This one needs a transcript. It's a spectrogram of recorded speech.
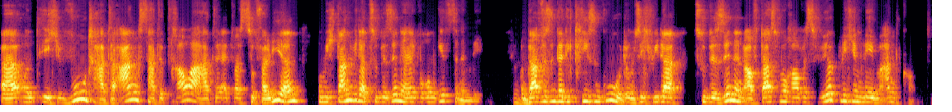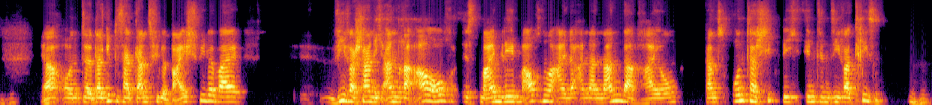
äh, und ich Wut hatte, Angst hatte, Trauer hatte, etwas zu verlieren, um mich dann wieder zu besinnen, hey, worum geht's denn im Leben? Mhm. Und dafür sind ja die Krisen gut, um sich wieder zu besinnen auf das, worauf es wirklich im Leben ankommt. Mhm. Ja, und äh, da gibt es halt ganz viele Beispiele, weil wie wahrscheinlich andere auch, ist mein Leben auch nur eine Aneinanderreihung ganz unterschiedlich intensiver Krisen. Mhm.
